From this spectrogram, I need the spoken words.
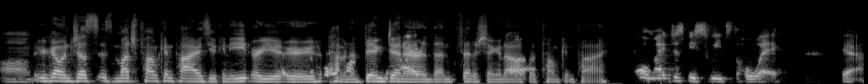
Um, You're going just as much pumpkin pie as you can eat, or you, you're having a big dinner and then finishing it off with pumpkin pie. oh, it might just be sweets the whole way. Yeah.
